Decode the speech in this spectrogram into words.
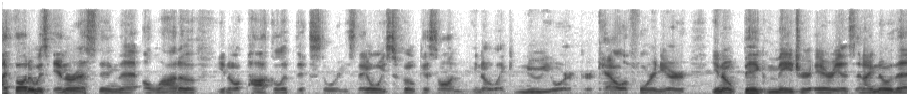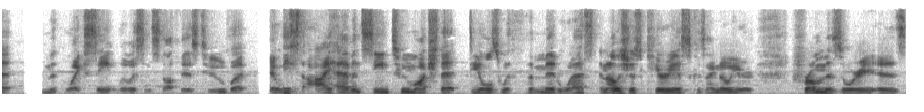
I thought it was interesting that a lot of you know apocalyptic stories they always focus on you know like New York or California or you know big major areas, and I know that like St. Louis and stuff is too, but at least I haven't seen too much that deals with the Midwest. And I was just curious because I know you're from Missouri, is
